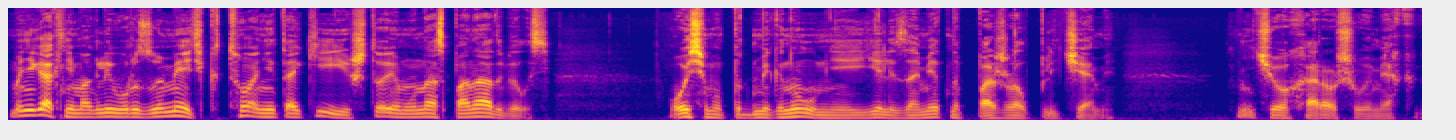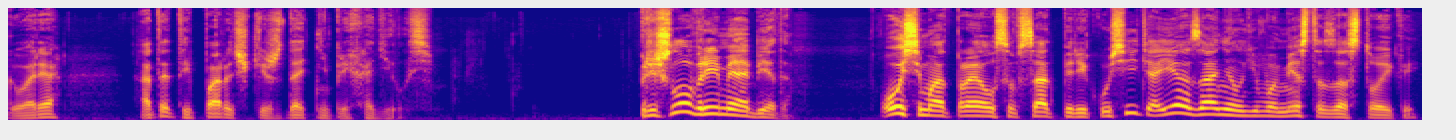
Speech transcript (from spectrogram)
Мы никак не могли уразуметь, кто они такие и что им у нас понадобилось. Осиму подмигнул мне и еле заметно пожал плечами. Ничего хорошего, мягко говоря, от этой парочки ждать не приходилось. Пришло время обеда. Осима отправился в сад перекусить, а я занял его место за стойкой.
